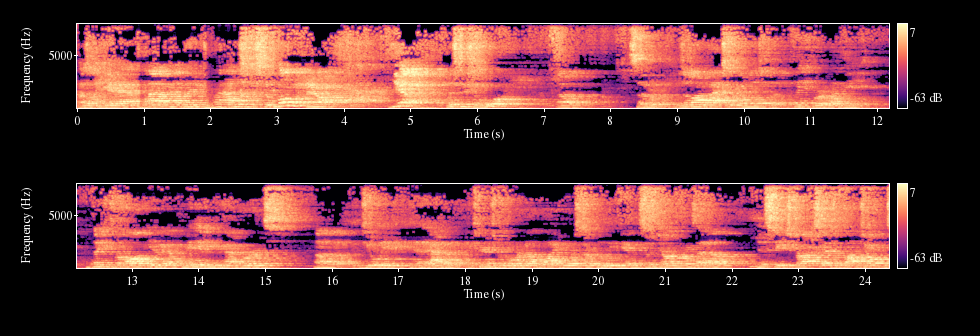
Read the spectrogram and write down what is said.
I was like, yeah, plow now, baby, plow. This is just the moment now. Yeah, let's do some war. Um, so there's a lot of backstory on this, but thank you for letting me. And thank you for all of you. Many of you have words. Uh, Julie had had an experience with the Lord about the white horse over the weekend, so John brings that up. And Steve Strock says that Bob Jones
